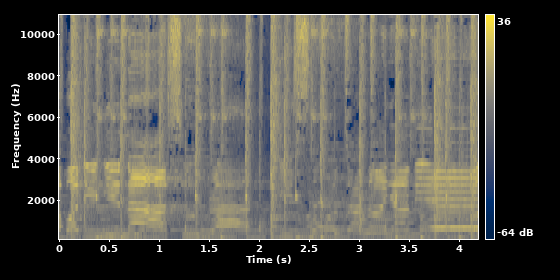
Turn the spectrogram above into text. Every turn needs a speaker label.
Speaker 1: abọdị nyina asụra ise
